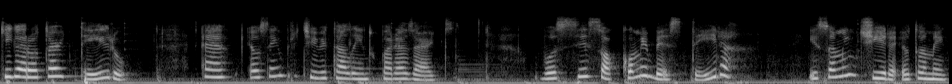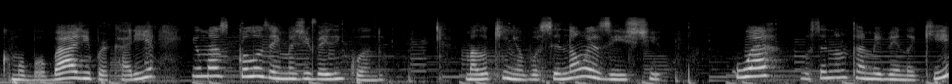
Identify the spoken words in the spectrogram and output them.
Que garoto arteiro! É, eu sempre tive talento para as artes. Você só come besteira? Isso é mentira, eu também como bobagem, porcaria e umas guloseimas de vez em quando. Maluquinho, você não existe. Ué, você não tá me vendo aqui?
